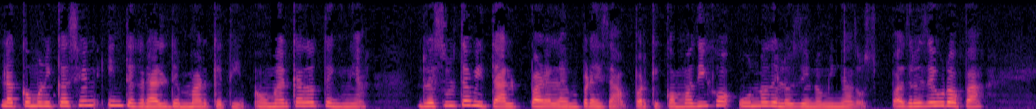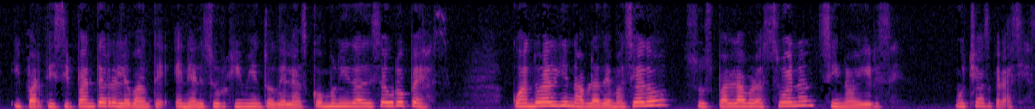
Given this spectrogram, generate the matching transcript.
la comunicación integral de marketing o mercadotecnia resulta vital para la empresa porque, como dijo uno de los denominados padres de Europa y participante relevante en el surgimiento de las comunidades europeas, cuando alguien habla demasiado, sus palabras suenan sin oírse. Muchas gracias.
